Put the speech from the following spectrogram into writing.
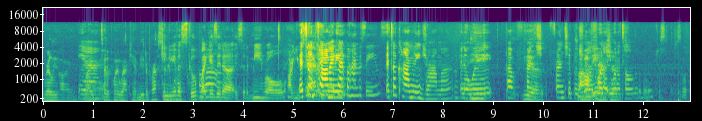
really hard. Yeah. Like to the point where I can't be depressed. Can you give a scoop? Oh, like, is it a is it a mean role? Are you? It's a sad? Take my comedy- cat behind the scenes. It's a comedy drama in a way. About Yeah. friendship, friendship or Drama. drama. You want to you want to tell a little bit? Just, just a little.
